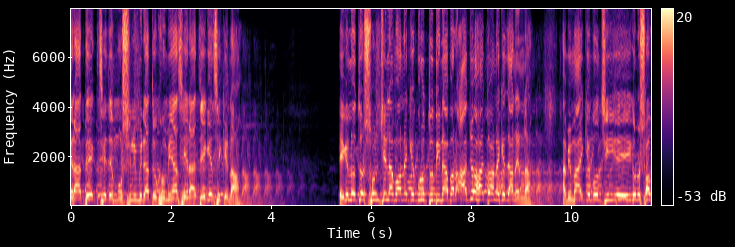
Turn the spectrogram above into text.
এরা দেখছে যে মুসলিমরা তো ঘুমিয়ে আছে, এরা জেগেছে কিনা? এগুলো তো শুনছিলাম, অনেকে গুরুত্ব দিন আবার আজও হয়তো অনেকে জানেন না। আমি মাইকে বলছি এইগুলো সব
